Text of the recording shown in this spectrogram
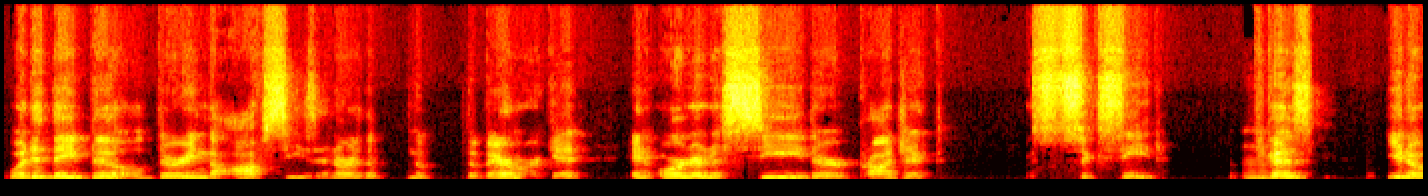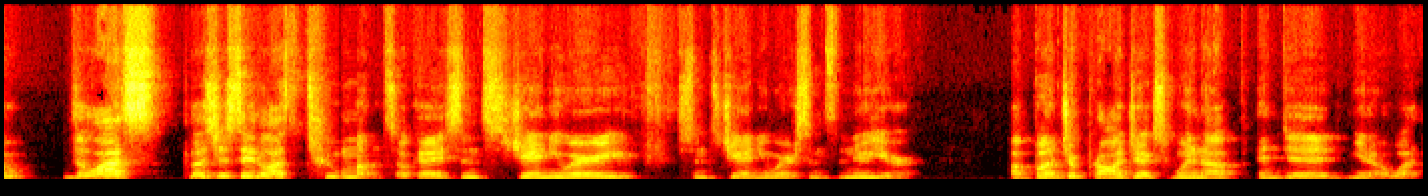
What did they build during the off season or the, the, the bear market in order to see their project succeed mm. because you know the last let's just say the last two months okay since january since january since the new year a bunch of projects went up and did you know what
